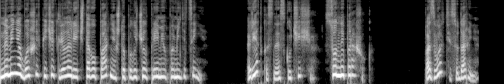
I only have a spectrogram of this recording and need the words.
но меня больше впечатлила речь того парня, что получил премию по медицине. Редкостное скучище, сонный порошок. Позвольте, сударыня.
